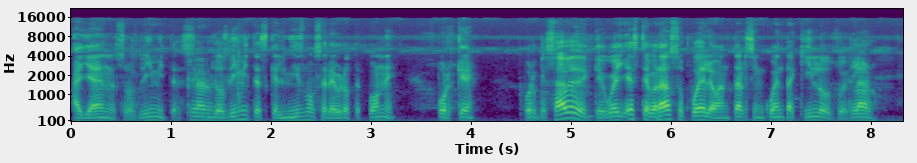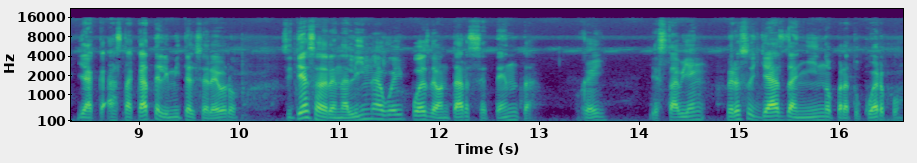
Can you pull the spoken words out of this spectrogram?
allá de nuestros límites. Claro. Los límites que el mismo cerebro te pone. ¿Por qué? Porque sabe de que, güey, este brazo puede levantar 50 kilos, güey. Claro. Y acá- hasta acá te limita el cerebro. Si tienes adrenalina, güey, puedes levantar 70. Ok. Y está bien, pero eso ya es dañino para tu cuerpo.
